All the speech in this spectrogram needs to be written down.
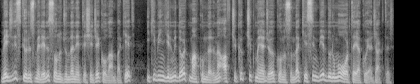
Meclis görüşmeleri sonucunda netleşecek olan paket, 2024 mahkumlarına af çıkıp çıkmayacağı konusunda kesin bir durumu ortaya koyacaktır.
